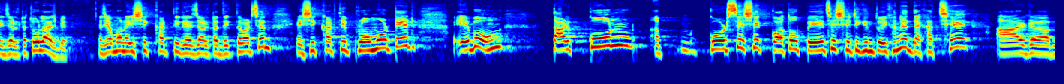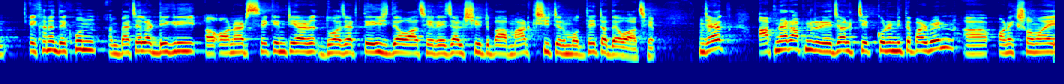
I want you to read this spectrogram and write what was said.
রেজাল্টটা চলে আসবে। যেমন এই শিক্ষার্থীর রেজাল্টটা দেখতে পাচ্ছেন। এই শিক্ষার্থী প্রমোটেড এবং তার কোন কোর্সে সে কত পেয়েছে সেটি কিন্তু এখানে দেখাচ্ছে। আর এখানে দেখুন, bachelor degree honours second year দু হাজার তেইশ দেওয়া আছে, রেজাল্ট শিট বা মার্কশিটের মধ্যে এটা দেওয়া আছে। যাই হোক, আপনারা আপনার রেজাল্ট চেক করে নিতে পারবেন। অনেক সময়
